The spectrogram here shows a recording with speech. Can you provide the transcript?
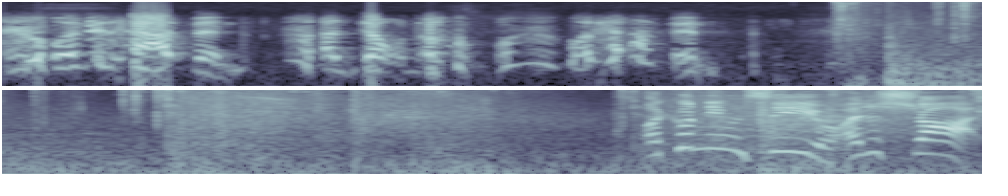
what just happened? I don't know. What happened? I couldn't even see you. I just shot.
